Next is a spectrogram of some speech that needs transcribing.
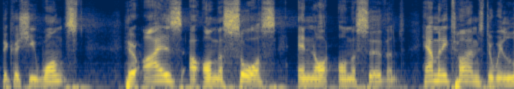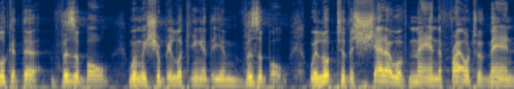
because she wants, her eyes are on the source and not on the servant. How many times do we look at the visible when we should be looking at the invisible? We look to the shadow of man, the frailty of man,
